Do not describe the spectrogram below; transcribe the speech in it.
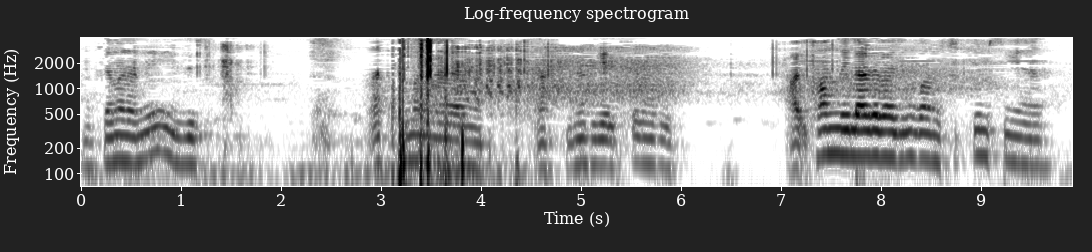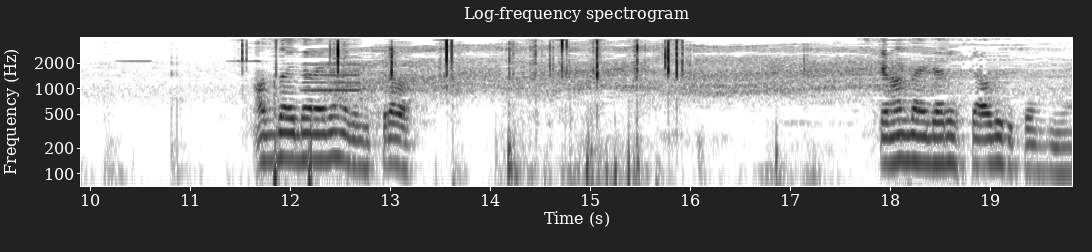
Muhtemelen ne yüzü? Atma ayarına. Biz nasıl gerekirse nasıl? Abi tam da ileride benzin kalmış. Ciddi misin ya? Az daha idare edemedim. Kusura bak. İşte az daha idare etse alıyorduk benzin ya.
